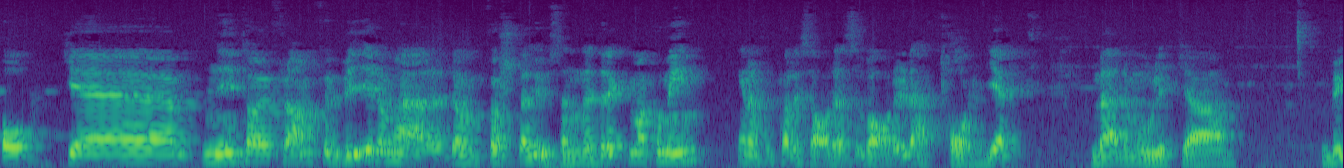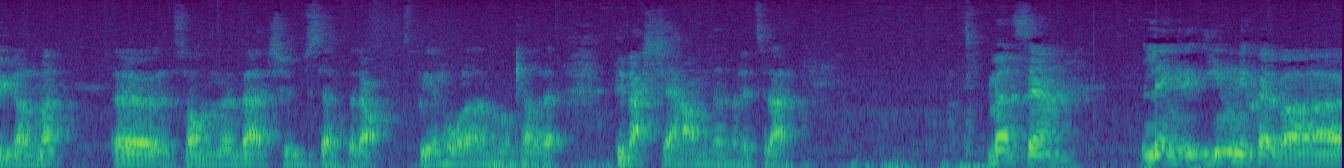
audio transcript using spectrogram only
Och eh, ni tar er fram förbi de här de första husen. Direkt när man kom in innanför palissaden så var det ju det här torget med de olika byggnaderna. Eh, som värdshuset eller ja, spelhålan eller vad man kallar det. Diverse handeln och lite sådär. Men sen längre in i själva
